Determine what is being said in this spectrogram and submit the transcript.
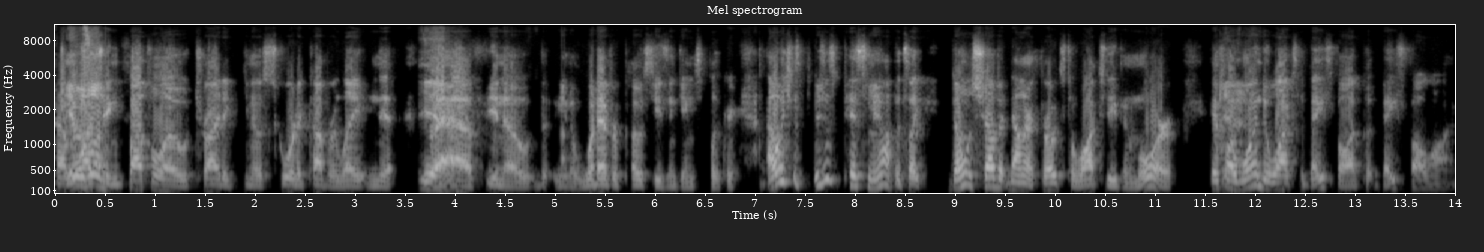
I'm It was on- watching Buffalo try to, you know, score to cover late, and the, yeah, I have, you know, the, you know, whatever postseason game split screen. I was just, it just pissed me off. It's like, don't shove it down our throats to watch it even more. If I wanted to watch the baseball, I'd put baseball on.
